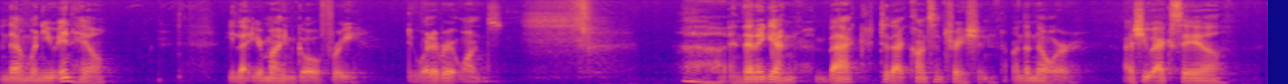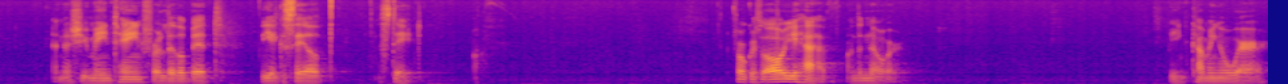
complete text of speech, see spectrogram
And then when you inhale, you let your mind go free, do whatever it wants. And then again, back to that concentration on the knower. As you exhale, and as you maintain for a little bit the exhaled state. Focus all you have on the knower. Becoming aware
